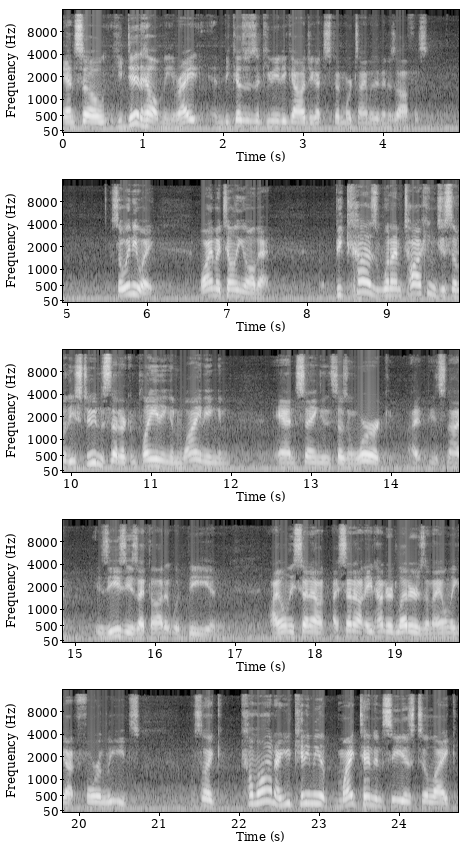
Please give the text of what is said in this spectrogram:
And so he did help me, right? And because it was a community college, I got to spend more time with him in his office. So, anyway, why am I telling you all that? Because when I'm talking to some of these students that are complaining and whining and, and saying this doesn't work, I, it's not as easy as I thought it would be. And I only sent out I sent out 800 letters and I only got four leads. I was like, come on, are you kidding me? My tendency is to like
